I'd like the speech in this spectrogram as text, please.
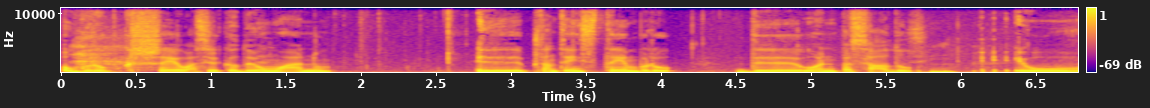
O grupo cresceu há cerca de um ano. Portanto, em setembro do ano passado, eu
